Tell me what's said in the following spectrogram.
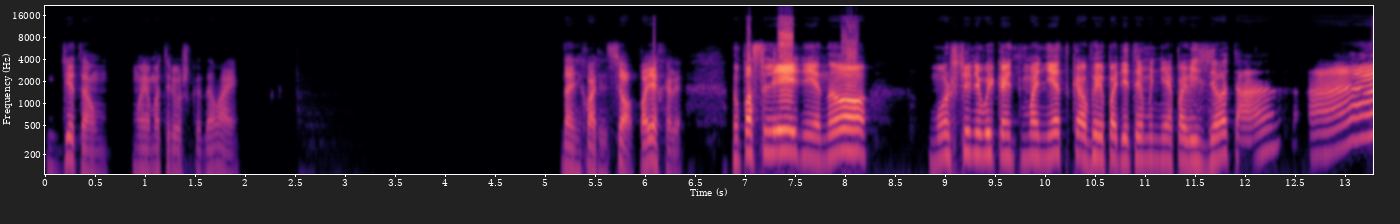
Где там моя матрешка? Давай. Да, не хватит. Все, поехали. Ну, последнее, но... Может, что-нибудь какая-нибудь монетка выпадет и мне повезет, а? а?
